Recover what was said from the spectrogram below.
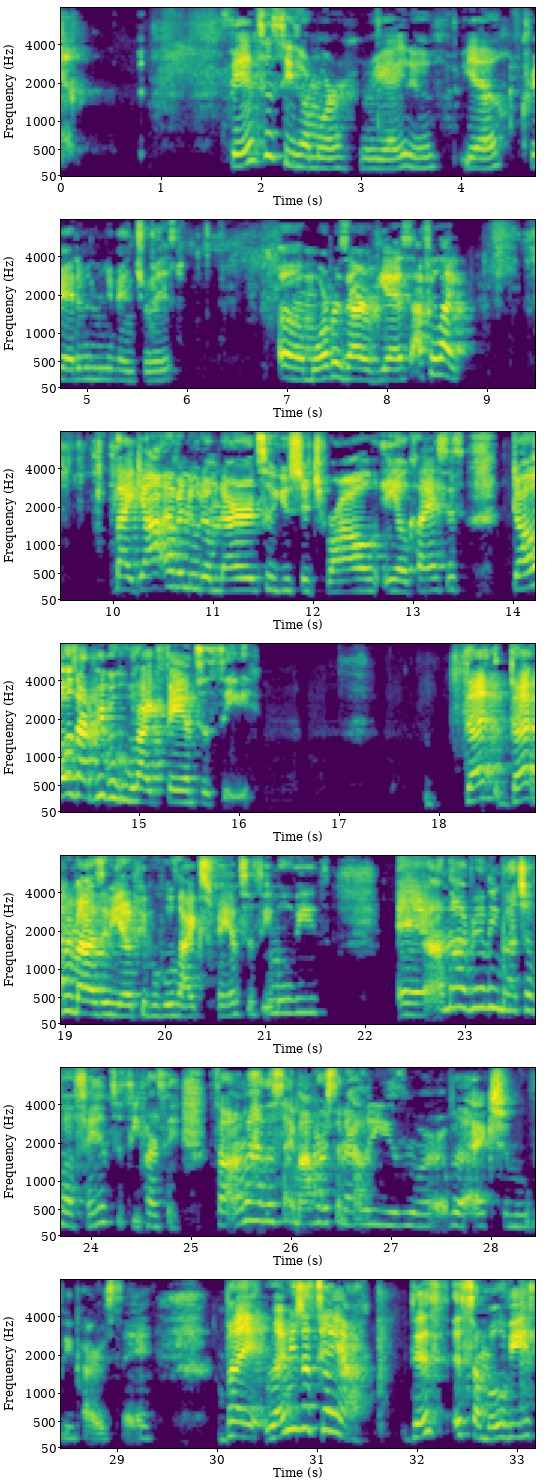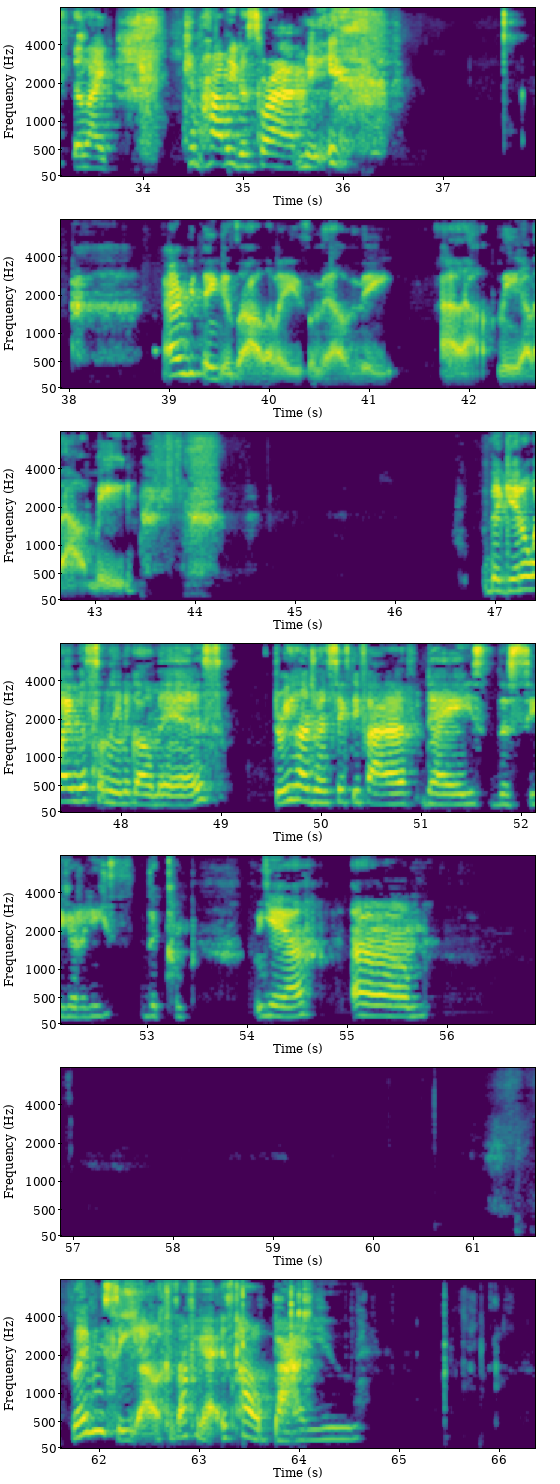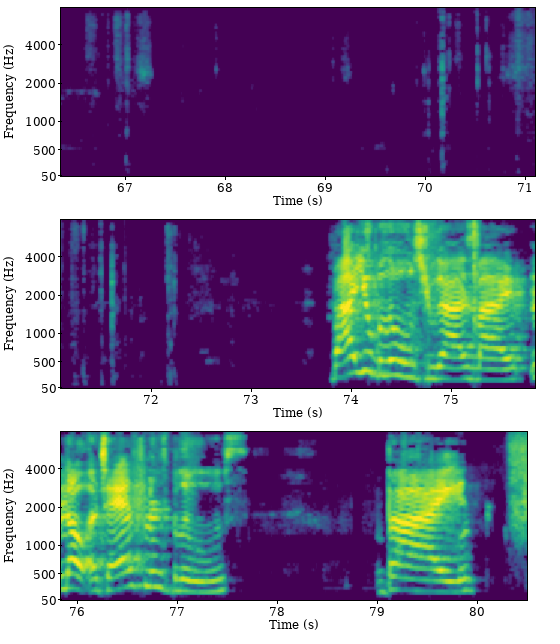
Fantasies are more creative, yeah, creative and adventurous. Uh, more reserved, yes. I feel like like y'all ever knew them nerds who used to draw in your classes? Those are the people who like fantasy. That that reminds me of people who likes fantasy movies. And I'm not really much of a fantasy person. So I'm gonna have to say my personality is more of an action movie person. But let me just tell y'all, this is some movies that like can probably describe me. Everything is always about me. About me, about me. The Getaway with Selena Gomez. 365 days, the series. The yeah. Um Let me see y'all, cause I forgot. It's called Bayou. Bayou Blues, you guys, by no, a Jazzman's Blues by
